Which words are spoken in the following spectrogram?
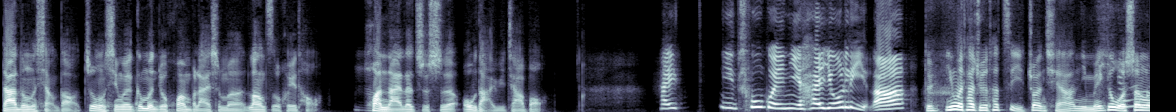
大家都能想到，这种行为根本就换不来什么浪子回头，换来的只是殴打与家暴。还你出轨你还有理了？对，因为他觉得他自己赚钱啊，你没给我生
